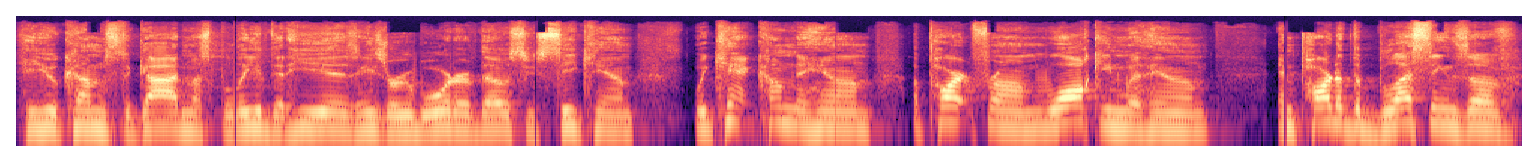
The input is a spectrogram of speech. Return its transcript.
He who comes to God must believe that He is, and He's a rewarder of those who seek Him. We can't come to Him apart from walking with Him. And part of the blessings of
